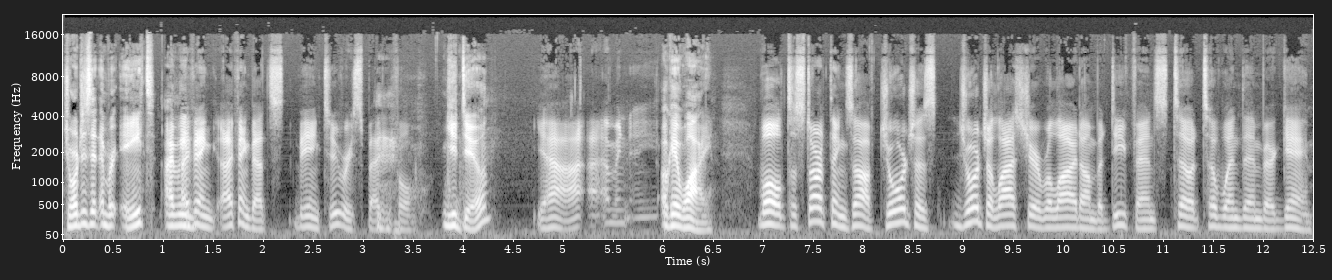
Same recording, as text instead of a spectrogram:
Georgia's at number eight. I mean, I think I think that's being too respectful. you do. yeah, I, I mean, Okay, why? Well, to start things off, Georgia's Georgia last year relied on the defense to to win them their game,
